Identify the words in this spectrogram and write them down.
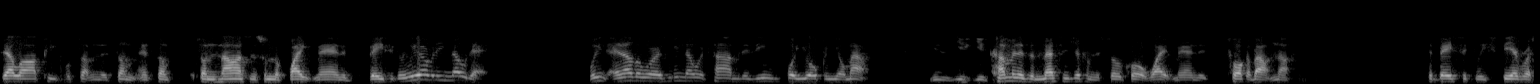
sell our people something that some and some some nonsense from the white man. And basically, we already know that. We, in other words, we know what time it is even before you open your mouth. You you you come in as a messenger from the so-called white man to talk about nothing, to basically steer us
